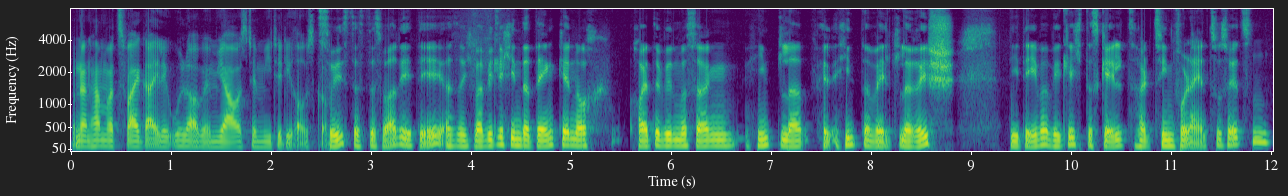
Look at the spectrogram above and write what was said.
und dann haben wir zwei geile Urlaube im Jahr aus der Miete, die rauskommen. So ist das, das war die Idee. Also ich war wirklich in der Denke noch, heute würden wir sagen, hinterwäldlerisch, die Idee war wirklich, das Geld halt sinnvoll einzusetzen,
